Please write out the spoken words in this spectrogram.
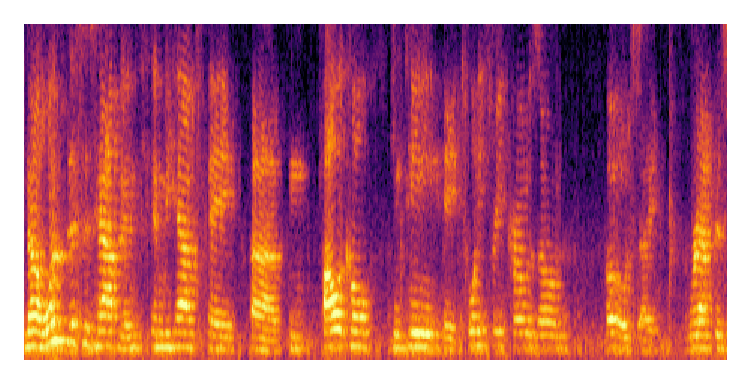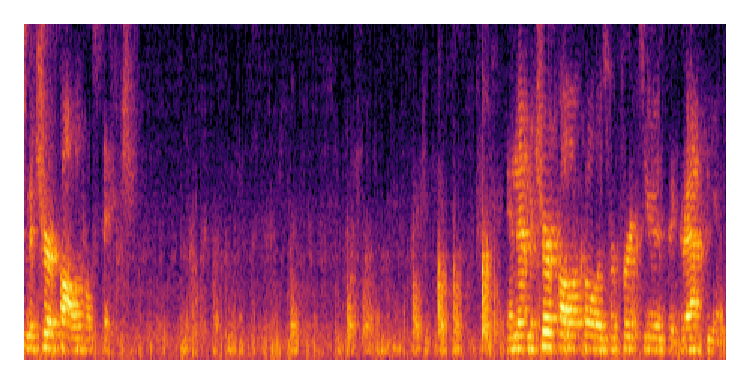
Now, once this has happened, and we have a uh, follicle containing a 23 chromosome oocyte, we're at this mature follicle stage. And that mature follicle is referred to as the Graafian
